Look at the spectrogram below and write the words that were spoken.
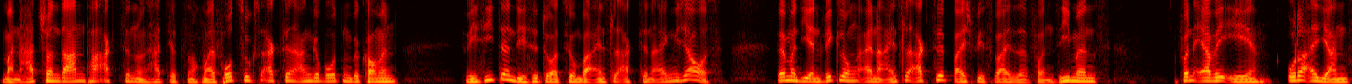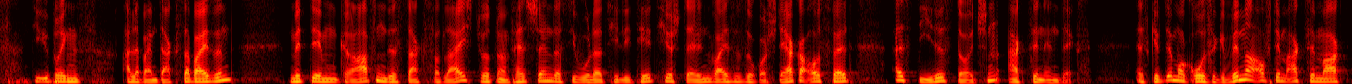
man hat schon da ein paar Aktien und hat jetzt nochmal Vorzugsaktien angeboten bekommen. Wie sieht denn die Situation bei Einzelaktien eigentlich aus? Wenn man die Entwicklung einer Einzelaktie, beispielsweise von Siemens, von RWE oder Allianz, die übrigens alle beim DAX dabei sind, mit dem Graphen des DAX vergleicht, wird man feststellen, dass die Volatilität hier stellenweise sogar stärker ausfällt als die des deutschen Aktienindex. Es gibt immer große Gewinner auf dem Aktienmarkt,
